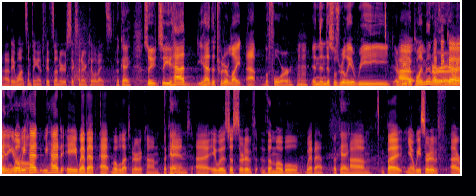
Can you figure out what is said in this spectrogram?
Uh, they want something that fits under 600 kilobytes. Okay, so so you had you had the Twitter Lite app before, mm -hmm. and then this was really a re a uh, redeployment, or I think, am I uh, getting it well, wrong? we had we had a web app at mobile.twitter.com. Okay, and uh, it was just sort of the mobile web app. Okay, um, but you know we sort of uh,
